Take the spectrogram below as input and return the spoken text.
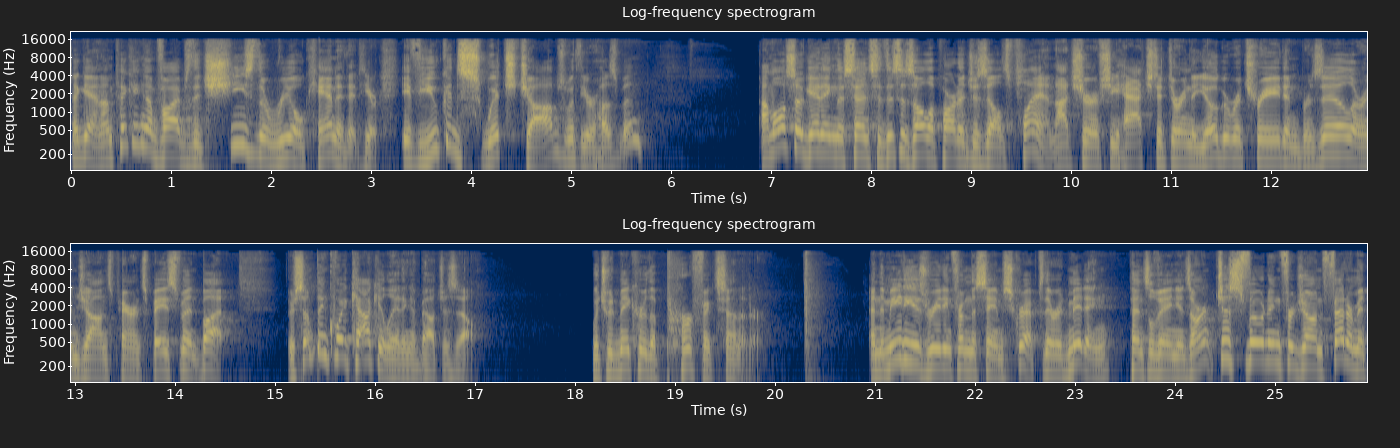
Again, I'm picking up vibes that she's the real candidate here. If you could switch jobs with your husband, I'm also getting the sense that this is all a part of Gisele's plan. Not sure if she hatched it during the yoga retreat in Brazil or in John's parents' basement, but there's something quite calculating about Gisele, which would make her the perfect senator. And the media is reading from the same script. They're admitting Pennsylvanians aren't just voting for John Fetterman,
